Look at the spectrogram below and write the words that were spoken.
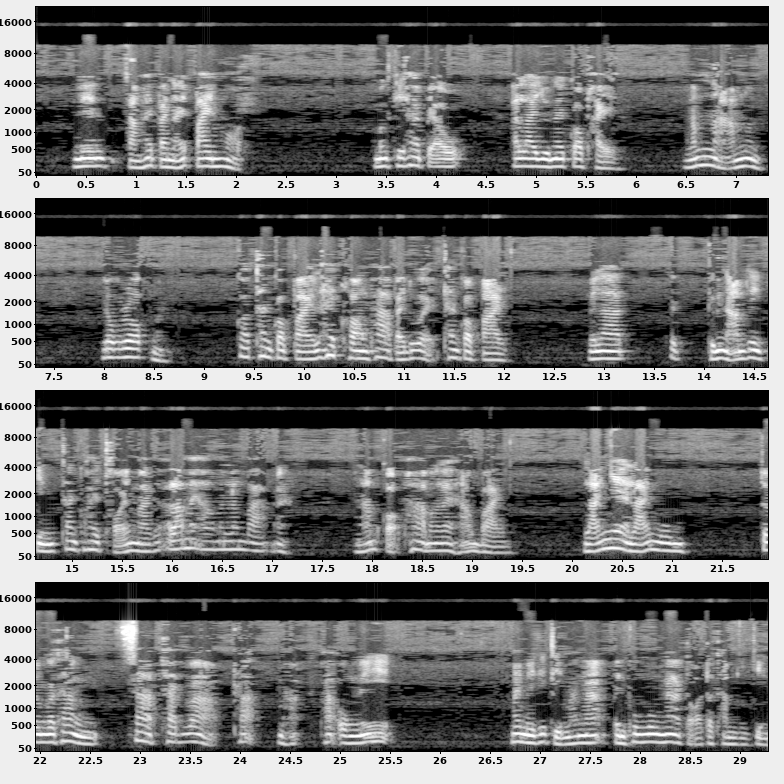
ๆ เน้นสั่งให้ไปไหนไปหมดบางทีให้ไปเอาอะไรอยู่ในกอไผ่น้ำหนามนั่นโรคๆนั่นก็ท่านก็ไปแล้วให้คลองผ้าไปด้วย ท่านก็ไป เวลาถึงหนามจริงๆท่านก็ให้ถอยมาเอาละไม่เอามันลำบากอะน้ำเกาะผ้าบางอะไรหาใบหลายแง่หลายมุม จนกระทั่งทราบชัดว่าพระมหาพระองค์นี้ ไม่มีทิฏฐิมานะ เป็นผู้มุ่งหน้าต่ออัตธรรมจริง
